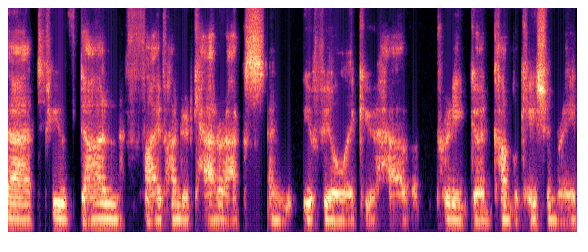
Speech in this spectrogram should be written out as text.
that if you've done 500 cataracts and you feel like you have a pretty good complication rate,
